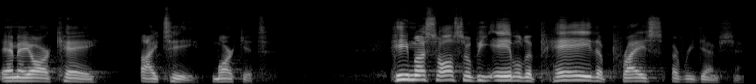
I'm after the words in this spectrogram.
M A R K I T. market. He must also be able to pay the price of redemption.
